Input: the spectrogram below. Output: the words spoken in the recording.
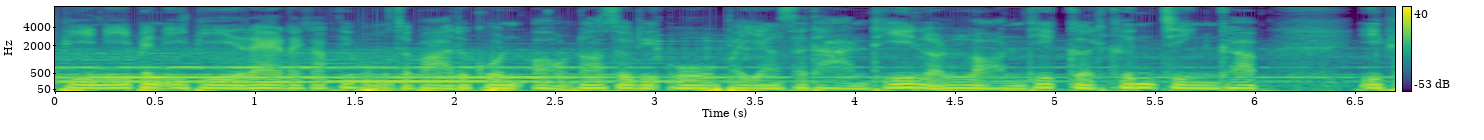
EP นี้เป็น EP แรกนะครับ ที่ผมจะพาทุกคนออกนอกสตูดิโอไปยังสถานที่หลอนๆที่เกิดขึ้นจริงครับ EP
